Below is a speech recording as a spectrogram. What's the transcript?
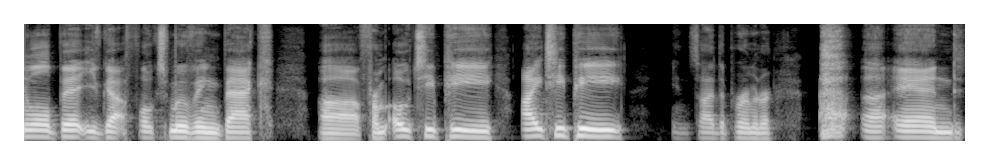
a little bit. You've got folks moving back uh, from OTP, ITP, inside the perimeter. uh, and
